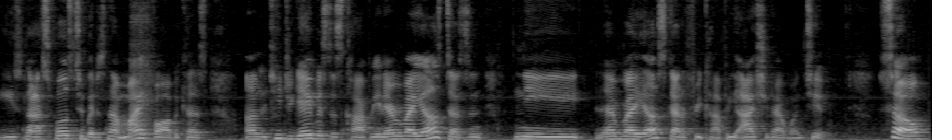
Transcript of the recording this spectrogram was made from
he's not supposed to but it's not my fault because um, the teacher gave us this copy and everybody else doesn't need, everybody else got a free copy, I should have one too. So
